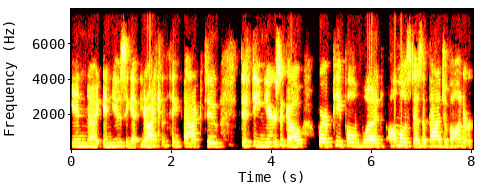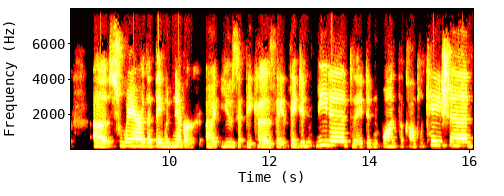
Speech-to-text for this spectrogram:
in uh, in using it. You know, I can think back to 15 years ago where people would almost as a badge of honor uh, swear that they would never uh, use it because they, they didn't need it, they didn't want the complication.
